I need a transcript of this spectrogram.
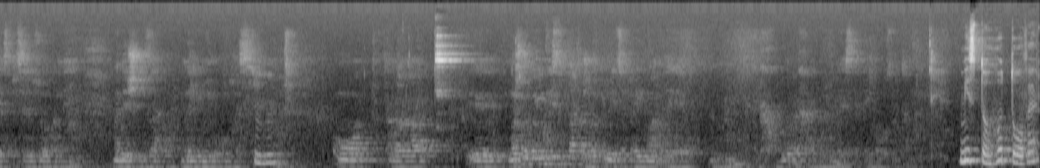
є спеціалізований медичний заклад на рівні області. Угу. От, е, можливо, і місто також готується приймати таких хворих або людей з такими ознаками. Місто готове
